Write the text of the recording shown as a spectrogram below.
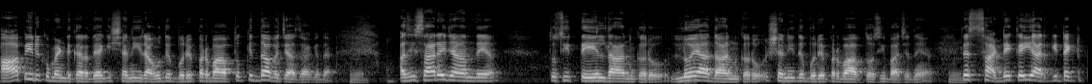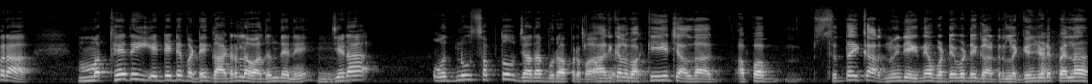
ਆਪ ਹੀ ਰეკਮੈਂਡ ਕਰਦੇ ਆ ਕਿ ਸ਼ਨੀ ਰਾਹੂ ਦੇ ਬੁਰੇ ਪ੍ਰਭਾਵ ਤੋਂ ਕਿੱਦਾਂ ਬਚਾ ਸਕਦਾ। ਅਸੀਂ ਸਾਰੇ ਜਾਣਦੇ ਆ ਤੁਸੀਂ ਤੇਲ ਦਾਨ ਕਰੋ ਲੋਹਾ ਦਾਨ ਕਰੋ ਸ਼ਨੀ ਦੇ ਬੁਰੇ ਪ੍ਰਭਾਵ ਤੋਂ ਅਸੀਂ ਬਚਦੇ ਆ ਤੇ ਸਾਡੇ ਕਈ ਆਰਕੀਟੈਕਟ ਭਰਾ ਮੱਥੇ ਤੇ ਹੀ ਏਡੇ ਏਡੇ ਵੱਡੇ ਗਾਰਡਰ ਲਵਾ ਦਿੰਦੇ ਨੇ ਜਿਹੜਾ ਉਹਨੂੰ ਸਭ ਤੋਂ ਜ਼ਿਆਦਾ ਬੁਰਾ ਪ੍ਰਭਾਵ ਅੱਜ ਕੱਲ ਵਾਕਈ ਇਹ ਚੱਲਦਾ ਆਪਾਂ ਸਿੱਧਾ ਹੀ ਘਰ ਨੂੰ ਹੀ ਦੇਖਦੇ ਆ ਵੱਡੇ ਵੱਡੇ ਗਾਰਡਰ ਲੱਗੇ ਨੇ ਜਿਹੜੇ ਪਹਿਲਾਂ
